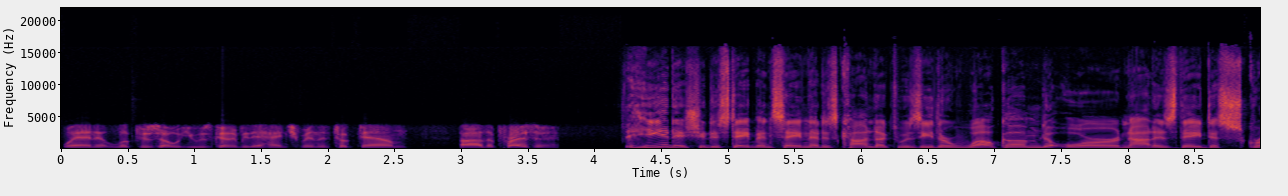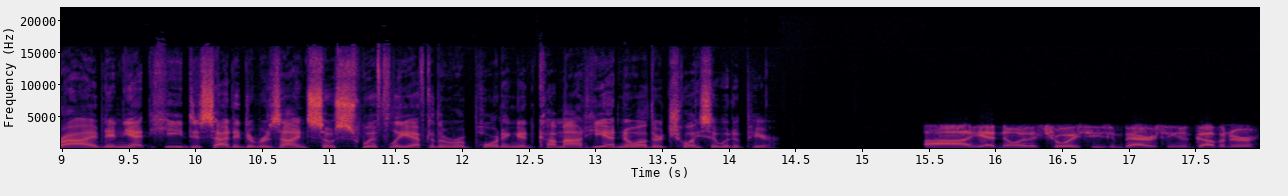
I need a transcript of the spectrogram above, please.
when it looked as though he was going to be the henchman that took down uh, the president he had issued a statement saying that his conduct was either welcomed or not as they described, and yet he decided to resign so swiftly after the reporting had come out. He had no other choice, it would appear. Uh, he had no other choice. He's embarrassing a governor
